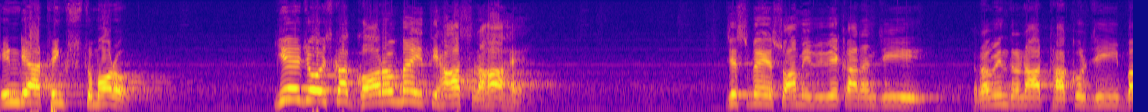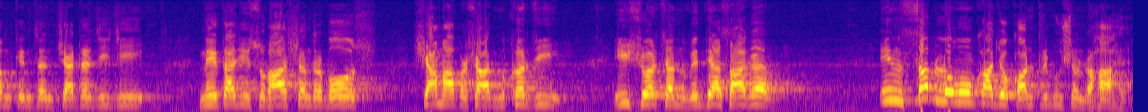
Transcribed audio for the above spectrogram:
India thinks tomorrow ये जो इसका गौरवमय इतिहास रहा है, जिसमें स्वामी विवेकानंद जी रविंद्रनाथ ठाकुर जी, बमकिंचन चैटर्जी जी, नेताजी सुभाष चंद्र बोस, श्यामा प्रसाद मुखर्जी, ईश्वर चंद विद्यासागर, इन सब लोगों का जो कंट्रीब्यूशन रहा है,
